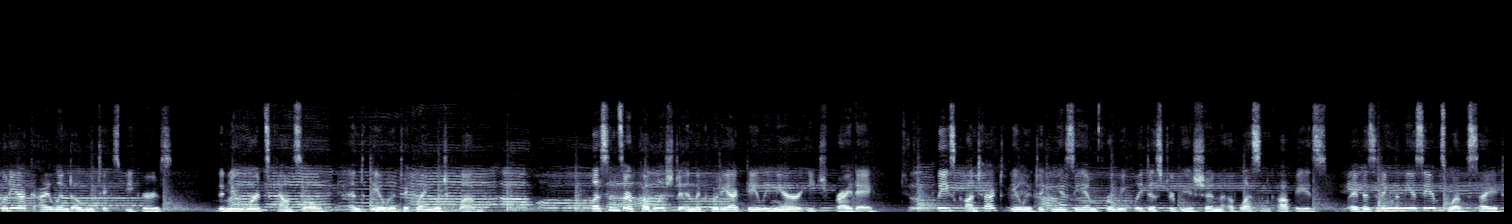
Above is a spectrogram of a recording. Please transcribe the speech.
Kodiak Island Alutiiq speakers, the New Words Council, and the Alutiiq Language Club. Lessons are published in the Kodiak Daily Mirror each Friday. Please contact the Alutiiq Museum for weekly distribution of lesson copies by visiting the museum's website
